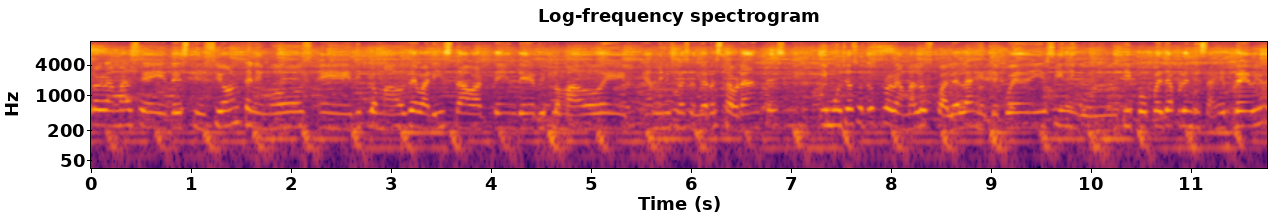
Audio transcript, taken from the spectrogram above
programas de extinción, tenemos diplomados de barista, bartender, diplomado de administración de restaurantes y muchos otros programas los cuales la gente puede ir sin ningún tipo pues, de aprendizaje previo.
